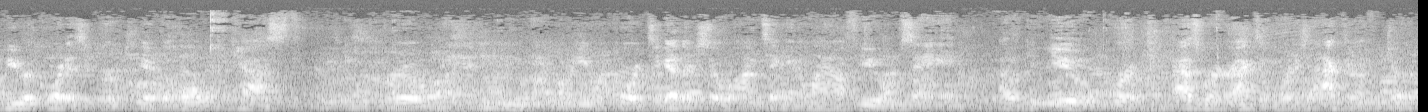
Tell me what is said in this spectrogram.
we record as a group. We have the whole cast crew, and, and we record together. So I'm taking a line off you. I'm saying it. I look at you. We're as we're interacting, we're just acting on each other.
